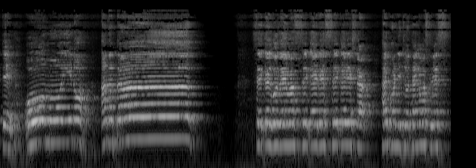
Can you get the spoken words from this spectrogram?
って、思いのあなた正解ございます。正解です。正解でした。はい、こんにちは、タイガーマスクです。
